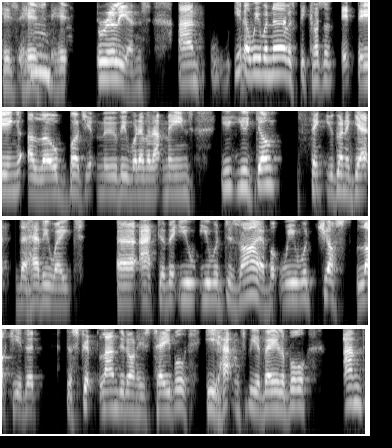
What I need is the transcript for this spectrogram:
his his mm. his brilliance. And, you know, we were nervous because of it being a low budget movie, whatever that means. You, you don't think you're going to get the heavyweight uh, actor that you, you would desire, but we were just lucky that the script landed on his table. He happened to be available and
